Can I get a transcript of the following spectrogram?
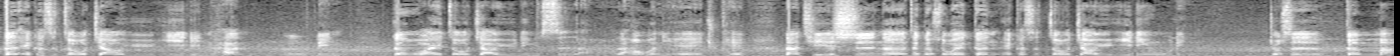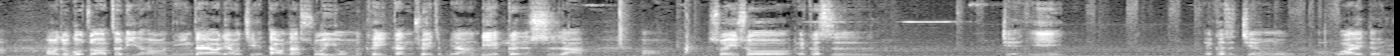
跟 x 轴交于一零和五零，跟 y 轴交于零四啊，然后问你 a h k，那其实呢，这个所谓跟 x 轴交于一零五零，就是根嘛。好，如果做到这里的哈，你应该要了解到，那所以我们可以干脆怎么样列根式啊？好，所以说 x 减一，x 减五，y 等于，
